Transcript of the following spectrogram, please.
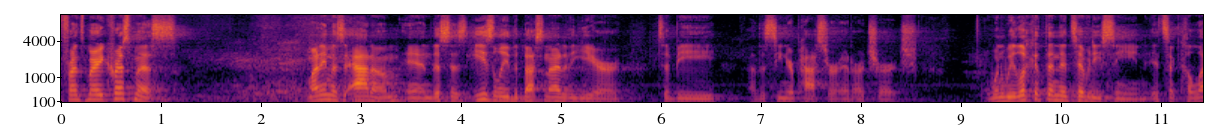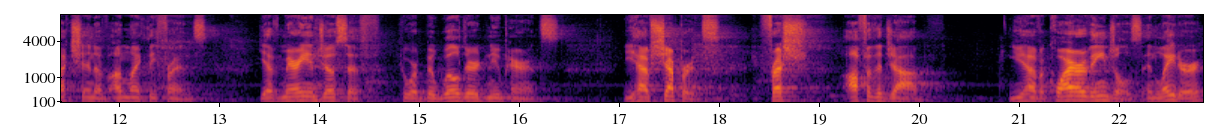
Well, friends, Merry Christmas. My name is Adam, and this is easily the best night of the year to be uh, the senior pastor at our church. When we look at the nativity scene, it's a collection of unlikely friends. You have Mary and Joseph, who are bewildered new parents. You have shepherds, fresh off of the job. You have a choir of angels, and later,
